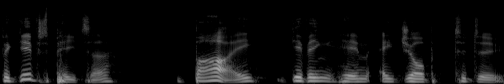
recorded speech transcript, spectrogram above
forgives Peter by giving him a job to do.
